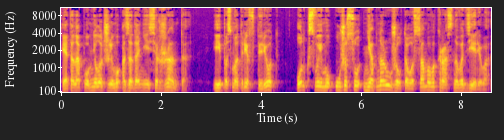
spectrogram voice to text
Это напомнило Джиму о задании сержанта, и, посмотрев вперед, он к своему ужасу не обнаружил того самого красного дерева.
